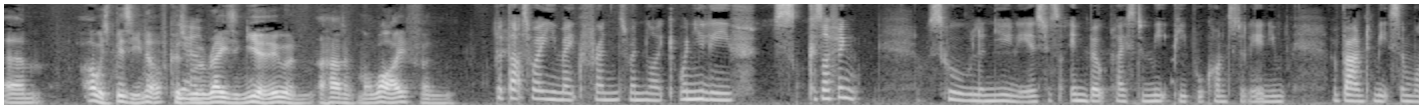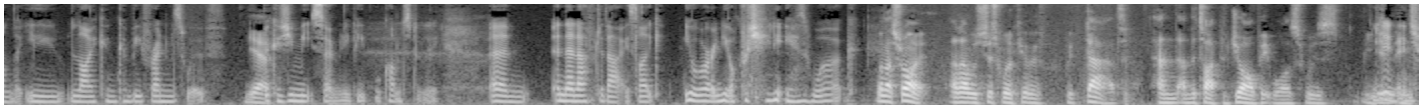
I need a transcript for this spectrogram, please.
Um, I was busy enough because Yeah. we were raising you, and I had my wife, and But that's where you make friends when, like, when you leave. Because I think school and uni is just an inbuilt place to meet people constantly, and you are bound to meet someone that you like and can be friends with yeah, because you meet so many people constantly. Um, and then after that, it's like your only opportunity is work. well, that's right. And I was just working with with dad, and and the type of job it was was you, You didn't, didn't interact,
